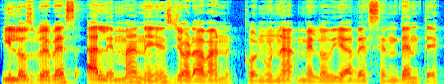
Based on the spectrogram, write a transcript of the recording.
Y los bebés alemanes lloraban con una melodía descendente.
